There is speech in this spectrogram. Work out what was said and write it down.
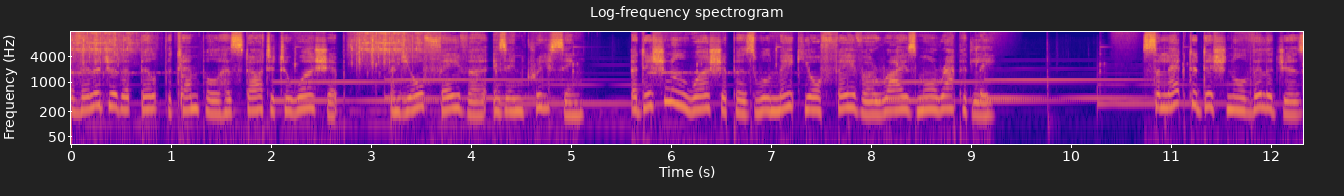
The villager that built the temple has started to worship, and your favor is increasing. Additional worshippers will make your favor rise more rapidly. Select additional villagers,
